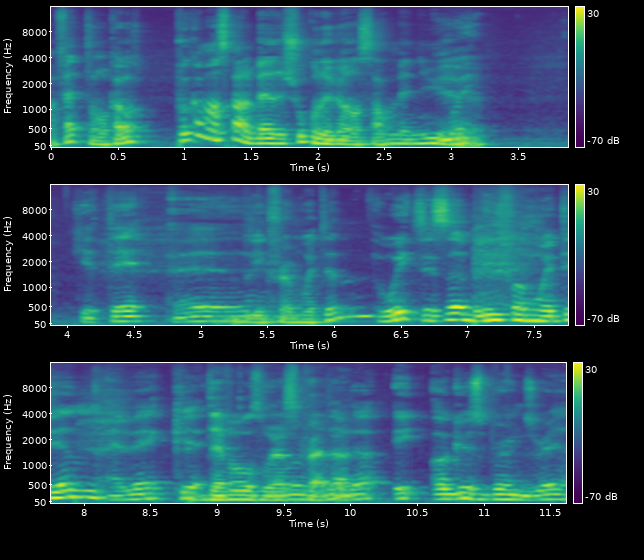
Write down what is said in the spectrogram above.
en fait, on commence, peut commencer par le band show qu'on a vu ensemble, Manu. Euh, oui. Qui était euh... Bleed from Within? Oui, c'est ça, Bleed from Within avec Devil's Wears Prada. et August Burns Red.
